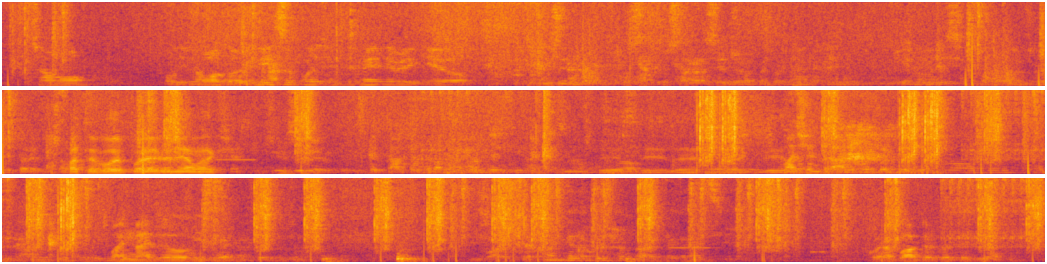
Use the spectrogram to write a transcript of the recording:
Facciamo un po' di foto all'inizio, poi gentilmente vi chiedo... Fate voi, poi vediamo anche. Aspettate però per cortesia. Qua centrale per cortesia. Qua in mezzo mister. Anche da questa parte, grazie. Ancora qua per cortesia.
